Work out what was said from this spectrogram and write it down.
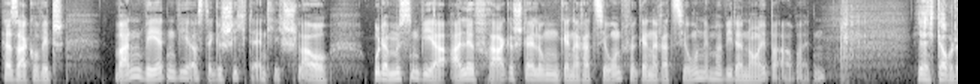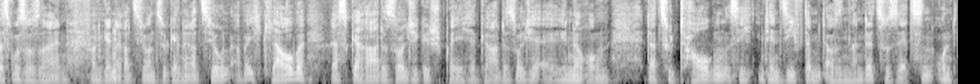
Herr Sarkovic, wann werden wir aus der Geschichte endlich schlau? Oder müssen wir alle Fragestellungen Generation für Generation immer wieder neu bearbeiten? Ja, ich glaube, das muss so sein, von Generation zu Generation. Aber ich glaube, dass gerade solche Gespräche, gerade solche Erinnerungen dazu taugen, sich intensiv damit auseinanderzusetzen und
